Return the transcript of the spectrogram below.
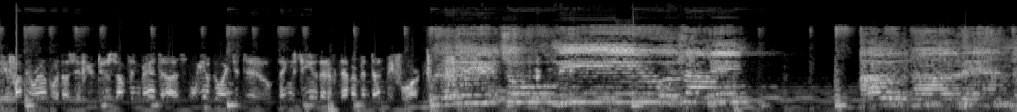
you fuck around with us, if you do something bad to us, we are going to do things to you that have never been done before. You told me you were drowning. I would not lend a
